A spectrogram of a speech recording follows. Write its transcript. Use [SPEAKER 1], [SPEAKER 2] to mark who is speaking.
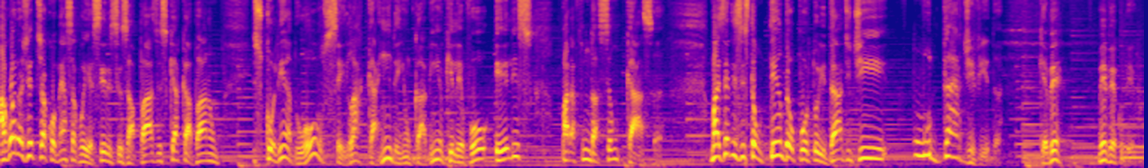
[SPEAKER 1] Agora a gente já começa a conhecer esses rapazes que acabaram escolhendo ou, sei lá, caindo em um caminho que levou eles para a Fundação Casa. Mas eles estão tendo a oportunidade de mudar de vida. Quer ver? Vem ver comigo.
